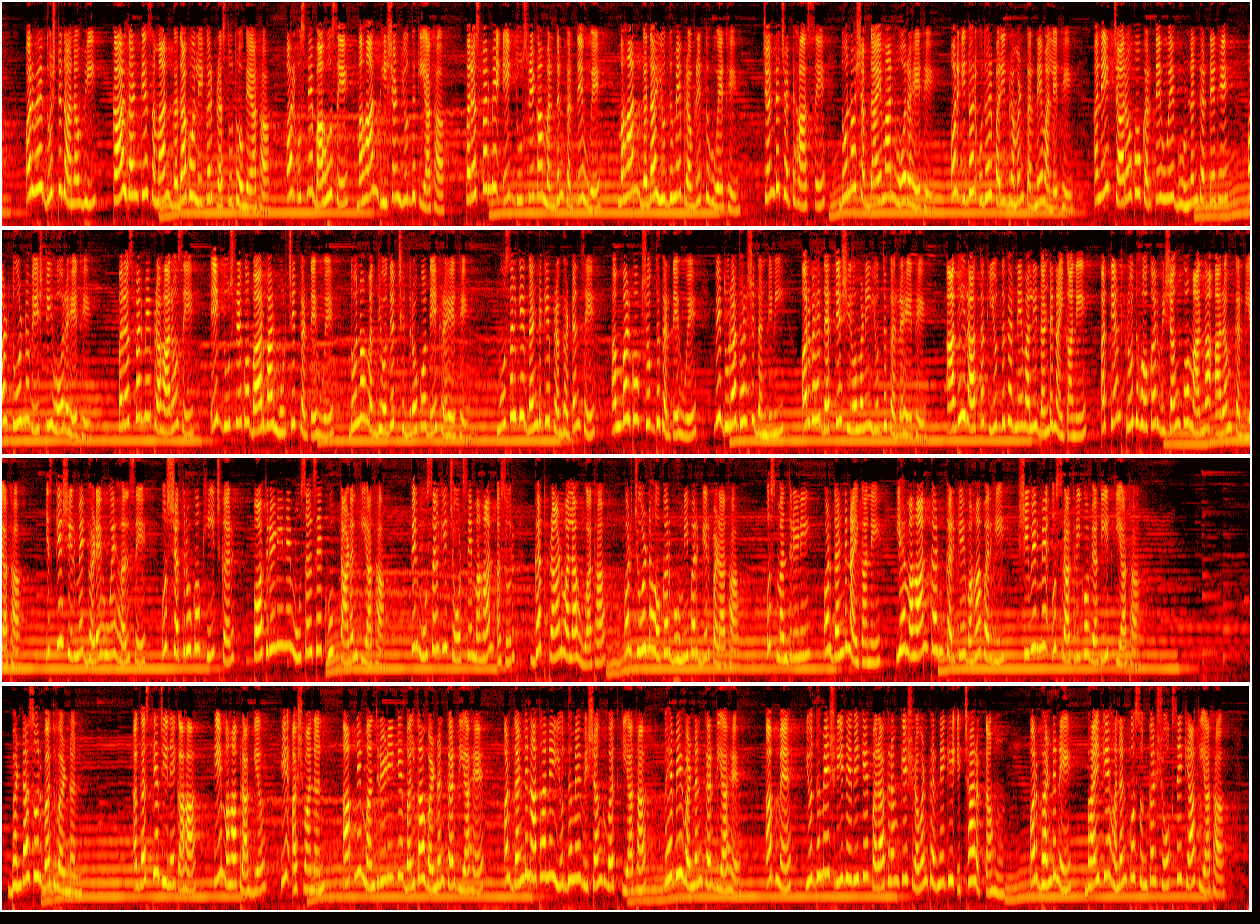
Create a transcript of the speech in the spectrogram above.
और वह दुष्ट दानव भी काल दंड के समान गदा को लेकर प्रस्तुत हो गया था, और उसने बाहु से महान भीषण युद्ध किया था। परस्पर में एक दूसरे का मर्दन करते हुए महान गदा युद्ध में प्रवृत्त हुए थे। चंड चटहास से दोनों शब्दायमान हो रहे थे, और इधर उधर परिभ्रमण करने वाले थे। अनेक चारों को करते हुए घूर्णन करते थे और तूर्ण वेष्टि हो रहे थे। परस्पर में प्रहारों से एक दूसरे को बार बार मूर्छित करते हुए दोनों मध्योदित छिद्रों को देख रहे थे। मूसल के दंड के प्रघटन से अंबर को क्षुब्ध करते हुए वे दुराधर्ष दंडिनी और वह दैत्य शिरोमणि युद्ध कर रहे थे। आधी रात तक युद्ध करने वाली दंड नायिका ने अत्यंत क्रुद्ध होकर विशंग को मारना आरंभ कर दिया था। इसके सिर में घड़े हुए हल से उस शत्रु को खींचकर पौत्रिणी ने मूसल से खूब ताड़न किया था। फिर मूसल की चोट से महान असुर गत प्राण वाला हुआ था और चूर्ण होकर भूमि पर गिर पड़ा था। उस मंत्रिणी और दंड नायिका ने यह महान कर्म करके वहाँ पर ही शिविर में उस रात्रि को व्यतीत किया था। भंडासुर वध वर्णन। अगस्त्य जी ने कहा, हे महाप्राज्ञ, हे अश्वानन, आपने मंत्रिणी के बल का वर्णन कर दिया है और दंडनाथा ने युद्ध में विशंग वध किया था, वह भी वर्णन कर दिया है। अब मैं युद्ध में श्री देवी के पराक्रम के श्रवण करने की इच्छा रखता हूँ। और भंड ने भाई के हनन को सुनकर शोक से क्या किया था?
